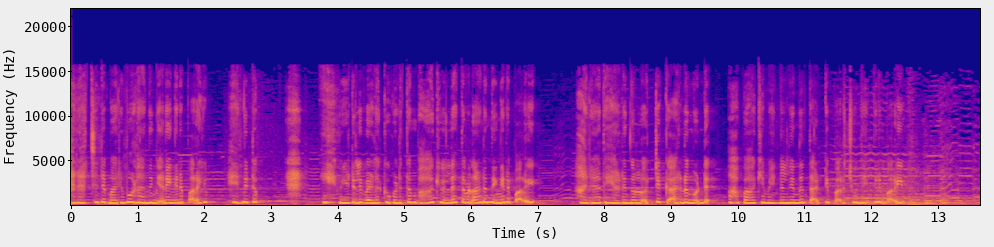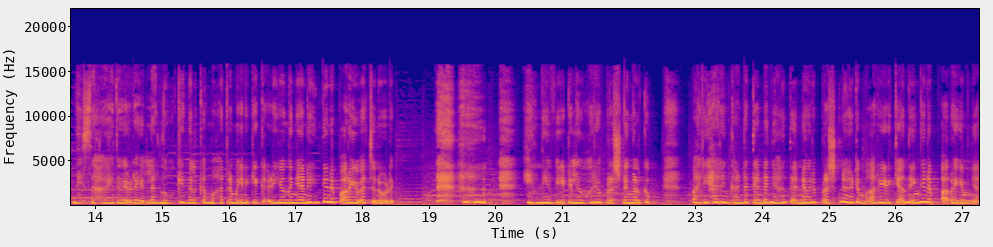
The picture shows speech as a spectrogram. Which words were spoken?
ഞാൻ അച്ഛന്റെ മരുമോളാണെന്ന് ഞാൻ എങ്ങനെ പറയും? എന്നിട്ടും ഈ വീട്ടിൽ വിളക്ക് കൊളുത്താൻ ഭാഗ്യമില്ലാത്തവളാണെന്ന് എങ്ങനെ പറയും. അനാഥയാണെന്നുള്ള ഒറ്റ കാരണം കൊണ്ട് ആ ഭാഗ്യം എന്നിൽ നിന്ന് തട്ടിപ്പറിച്ചു എന്ന് എങ്ങനെ പറയും. നിസ്സഹായതയോടെ എല്ലാം നോക്കി നിൽക്കാൻ മാത്രമേ എനിക്ക് കഴിയൂന്ന് ഞാൻ എങ്ങനെ പറയൂ അച്ഛനോട്? ഇന്ന് വീട്ടിലെ ഓരോ പ്രശ്നങ്ങൾക്കും പരിഹാരം കണ്ടെത്തേണ്ട ഞാൻ തന്നെ ഒരു പ്രശ്നമായിട്ട് മാറിയിരിക്കാന്ന് എങ്ങനെ പറയും ഞാൻ?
